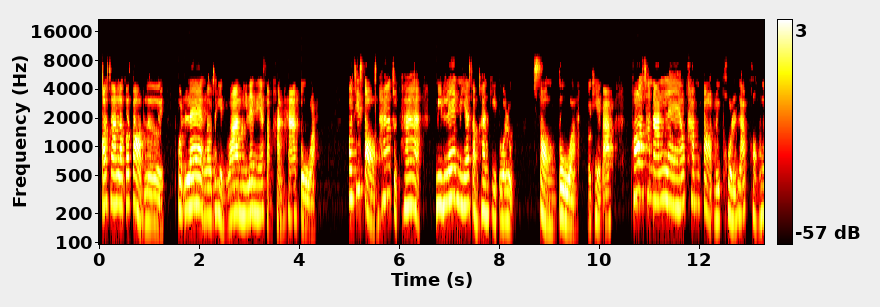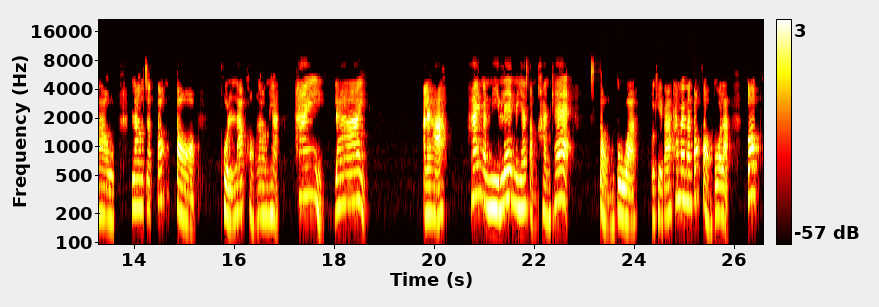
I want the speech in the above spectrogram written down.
เพราะฉะนั้นเราก็ตอบเลยพจน์แรกเราจะเห็นว่ามีเลขในยะสำคัญ 5 ตัวพจน์ที่ 2 5.5 มีเลขในยะสำคัญกี่ตัวลูก 2 ตัว โอเคปะเพราะฉะนั้นแล้วคำตอบหรือผลลัพธ์ของเรา เราจะต้องตอบผลลัพธ์ของเราเนี่ยให้ได้อะไรคะ ให้มันมีเลขในยะสำคัญแค่ 2 ตัว โอเคปะทำไมมันต้อง2ตัวล่ะ ก็พ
